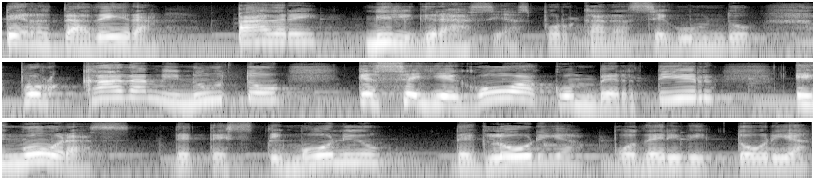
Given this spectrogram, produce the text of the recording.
verdadera. Padre, mil gracias por cada segundo, por cada minuto que se llegó a convertir en horas de testimonio, de gloria, poder y victoria,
